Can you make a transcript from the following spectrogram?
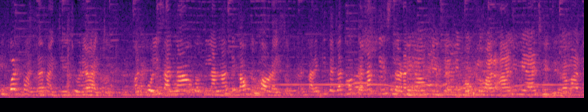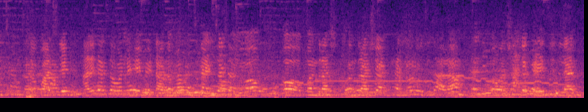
खूपच भांडण व्हायचे चोऱ्या व्हायचे. आणि पोलिसांना वकिलांना ते गाव खूप आवडायचे. कारण की त्याच्यात मग त्यांना केस लढायला लोहार आणि मी आज हिजिरा मातीचे पुस्तक वाचले. आणि त्याच्यावरनं हे भेटालं मग म्हणजे त्यांचा जन्म पंधराशे पंधराशे अठ्ठ्याण्णव रोजी झाला. शिंदखेडे जिल्ह्यात.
